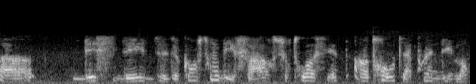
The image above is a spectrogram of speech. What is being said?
a décidé de, de construire des phares sur trois sites, entre autres la Pointe des Monts.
